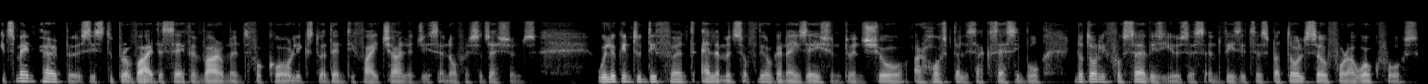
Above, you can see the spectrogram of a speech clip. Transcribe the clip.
its main purpose is to provide a safe environment for colleagues to identify challenges and offer suggestions. We look into different elements of the organization to ensure our hospital is accessible, not only for service users and visitors, but also for our workforce.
